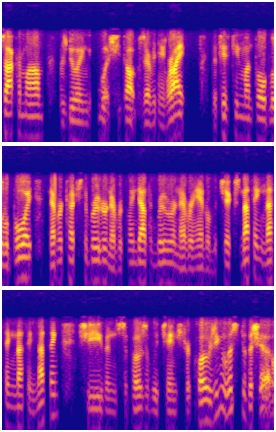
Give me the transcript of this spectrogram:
Soccer mom was doing what she thought was everything right. The 15 month old little boy never touched the brooder, never cleaned out the brooder, never handled the chicks. Nothing, nothing, nothing, nothing. She even supposedly changed her clothes. You can listen to the show.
